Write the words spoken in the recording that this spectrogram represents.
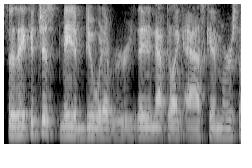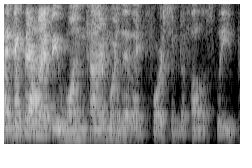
So they could just made him do whatever. They didn't have to like ask him or something. Like that. I think like there that. might be one time where they like force him to fall asleep.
